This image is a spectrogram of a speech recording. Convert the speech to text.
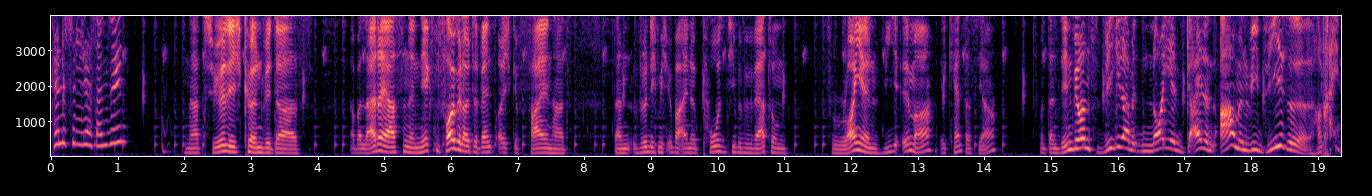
Könntest du dir das ansehen? Natürlich können wir das. Aber leider erst in der nächsten Folge, Leute, wenn es euch gefallen hat. Dann würde ich mich über eine positive Bewertung freuen, wie immer. Ihr kennt das ja. Und dann sehen wir uns wieder mit neuen geilen Armen wie diese. Haut rein!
